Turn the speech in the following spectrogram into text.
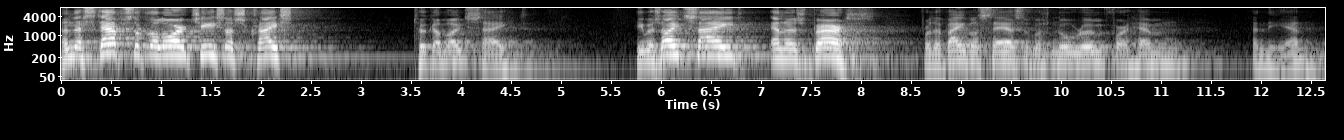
And the steps of the Lord Jesus Christ took him outside. He was outside in his birth, for the Bible says there was no room for him in the inn.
